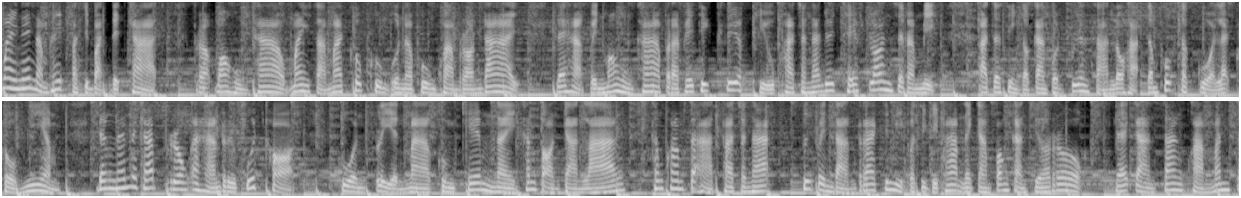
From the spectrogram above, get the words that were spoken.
ไม่แนะนำให้ปฏิบัติเด็ดขาด เพราะหม้อหุงข้าวไม่สามารถควบคุมอุณหภูมิความร้อนได้ และหากเป็นหม้อหุงข้าวประเภทที่เคลือบผิวภาชนะด้วยเทฟลอนเซรามิก อาจจะสิ่งต่อการปนเปื้อนสารโลหะจำพวกตะกั่วและโครเมียม ดังนั้นนะครับโรงอาหารหรือฟู้ดคอร์ทควรเปลี่ยนมาคุมเข้มในขั้นตอนการล้างทำความสะอาดภาชนะ ซึ่งเป็นด่านแรกที่มีประสิทธิภาพในการป้องกันเชื้อโรค และการสร้างความมั่นใจ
